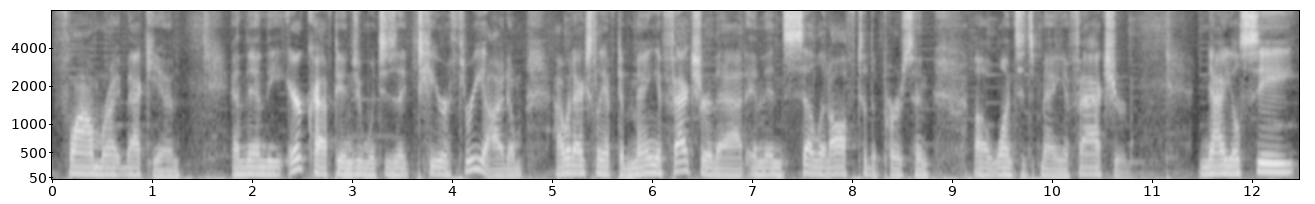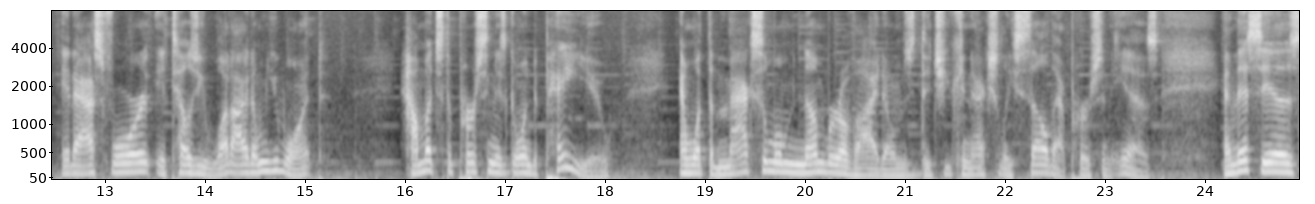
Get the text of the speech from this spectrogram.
fly them right back in. And then the aircraft engine, which is a tier three item, I would actually have to manufacture that and then sell it off to the person uh, once it's manufactured. Now you'll see it asks for, it tells you what item you want, how much the person is going to pay you, and what the maximum number of items that you can actually sell that person is. And this is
